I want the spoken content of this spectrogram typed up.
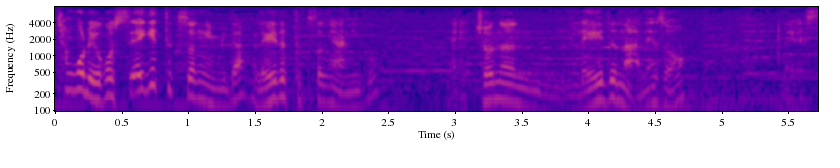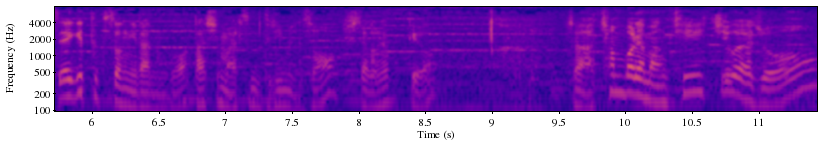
참고로 이건 쐐기 특성입니다. raid 특성이 아니고. 네, 저는 raid는 안 해서, 네, 쐐기 특성이라는 거 다시 말씀드리면서 시작을 해볼게요. 자, 천벌의 망치 찍어야죠.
